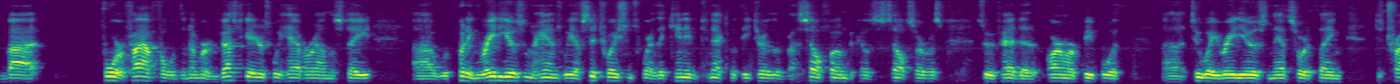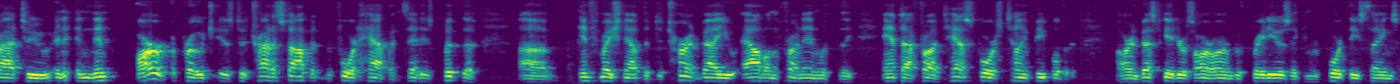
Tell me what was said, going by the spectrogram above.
by four or five fold the number of investigators we have around the state. Uh, we're putting radios in their hands. We have situations where they can't even connect with each other by cell phone because of self-service. So we've had to arm our people with uh, two-way radios and that sort of thing to try to, and, and, then our approach is to try to stop it before it happens. That is, put the uh, information out, the deterrent value out on the front end with the anti-fraud task force, telling people that our investigators are armed with radios, they can report these things.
